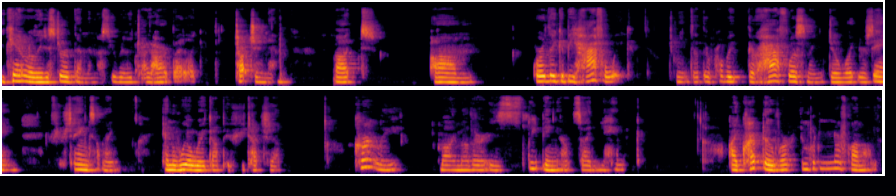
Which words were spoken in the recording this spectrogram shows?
you can't really disturb them unless you really try hard by like touching them. But um or they could be half awake, which means that they're probably they're half listening to what you're saying if you're saying something and will wake up if you touch them. Currently, my mother is sleeping outside in a hammock. I crept over and put a Nerf gun on her.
